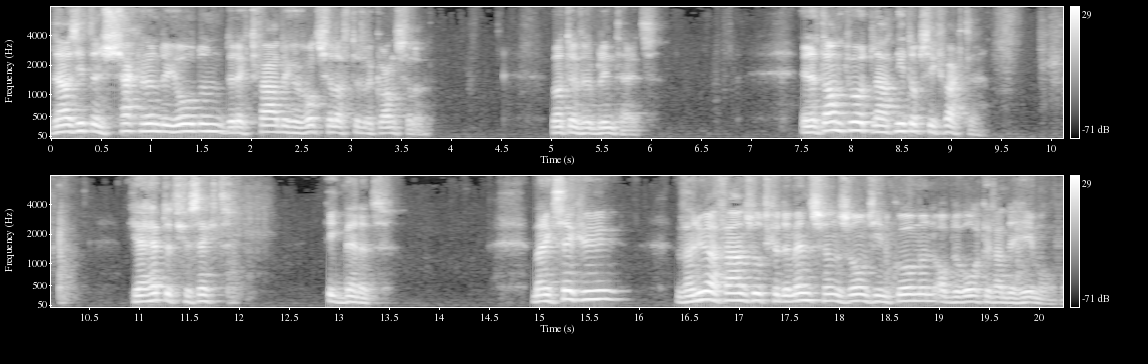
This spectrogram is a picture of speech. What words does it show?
Daar zitten chagrende Joden de rechtvaardige God zelf te verkwanselen. Wat een verblindheid. En het antwoord laat niet op zich wachten. Jij hebt het gezegd, ik ben het. Maar ik zeg u, van nu af aan zult ge de mensen zoon zien komen op de wolken van de hemel.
